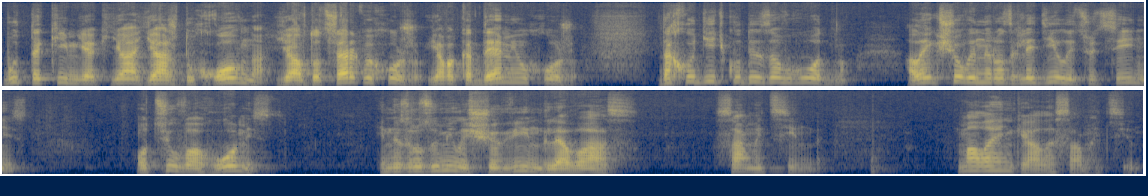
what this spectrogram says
Будь таким, як я, я ж духовна, я до церкви ходжу, я в академію ходжу. Да ходіть куди завгодно. Але якщо ви не розгляділи цю цінність, оцю вагомість, і не зрозуміли, що він для вас саме цінне. Маленьке, але саме цінне.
